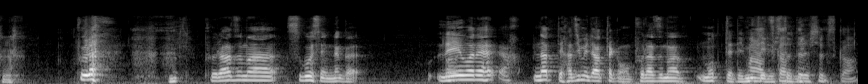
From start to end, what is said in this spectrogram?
プラ、プラズマ、すごいですね。なんか、令和でなって初めて会ったかも、プラズマ持ってて見てる人まあ使ってるに。人ですか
